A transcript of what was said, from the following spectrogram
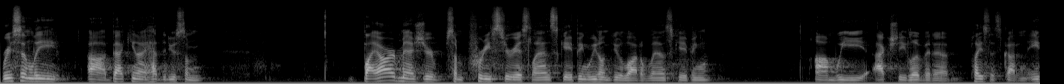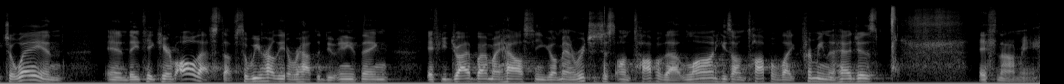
Recently, uh, Becky and I had to do some, by our measure, some pretty serious landscaping. We don't do a lot of landscaping um, we actually live in a place that's got an HOA and, and they take care of all that stuff. So we hardly ever have to do anything. If you drive by my house and you go, man, Rich is just on top of that lawn, he's on top of like trimming the hedges, it's not me.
